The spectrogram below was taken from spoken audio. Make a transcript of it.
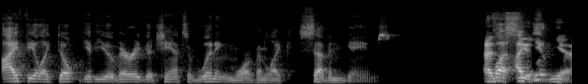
I feel like don't give you a very good chance of winning more than like seven games. As But a ceiling, feel- yeah.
